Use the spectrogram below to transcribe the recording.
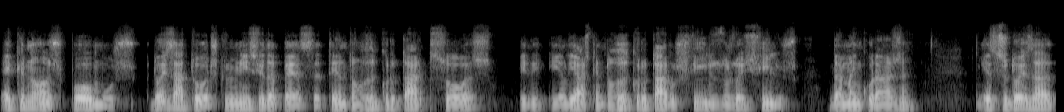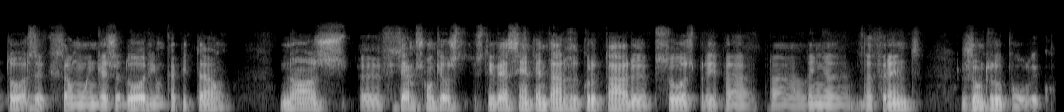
é que nós pomos dois atores que no início da peça tentam recrutar pessoas, e, e aliás tentam recrutar os filhos, os dois filhos da Mãe Coragem, esses dois atores, que são um engajador e um capitão, nós uh, fizemos com que eles estivessem a tentar recrutar eh, pessoas para ir para, para a linha da frente, junto do público,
